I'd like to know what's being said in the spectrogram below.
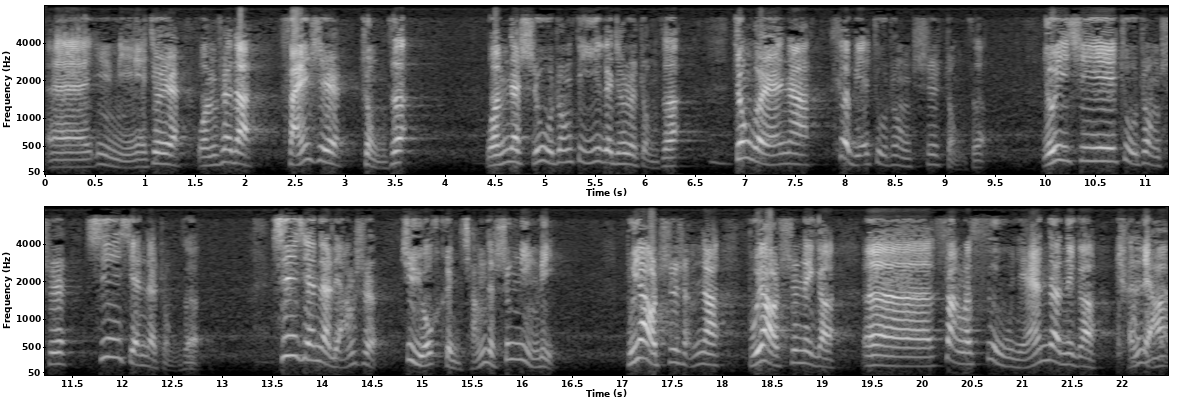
呃玉米，就是我们说的凡是种子，我们的食物中第一个就是种子。中国人呢特别注重吃种子，尤其注重吃新鲜的种子。新鲜的粮食具有很强的生命力，不要吃什么呢？不要吃那个呃放了四五年的那个陈粮。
